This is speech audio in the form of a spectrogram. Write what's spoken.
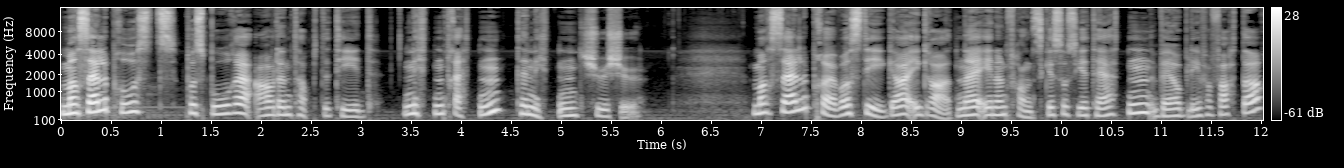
Marcel Prousts På sporet av den tapte tid 1913 til 1927. Marcel prøver å stige i gradene i den franske sosieteten ved å bli forfatter,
